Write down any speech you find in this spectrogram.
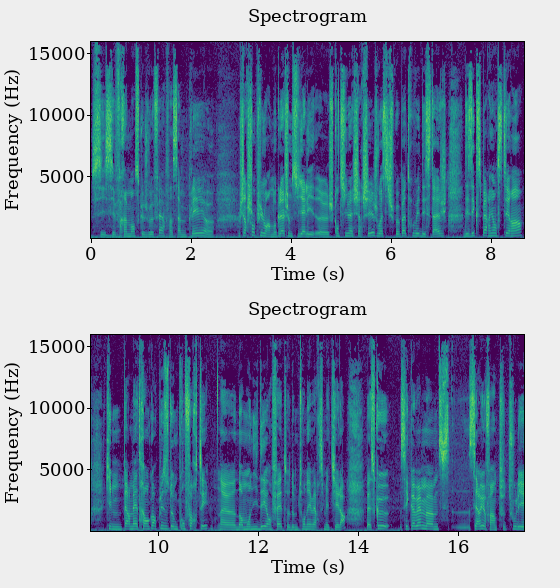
c'est vraiment ce que je veux faire. Enfin, ça me plaît. Euh, cherchons plus loin. Donc là, je me suis dit, allez, euh, je continue à chercher. Je vois si je peux pas trouver des stages, des expériences terrain qui me permettraient encore plus de me conforter euh, dans mon idée, en fait, de me tourner vers ce métier-là. Parce que c'est quand même sérieux. Enfin, tous les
